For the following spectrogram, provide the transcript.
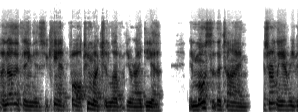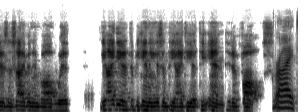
another thing is you can't fall too much in love with your idea. And most of the time, certainly every business I've been involved with, the idea at the beginning isn't the idea at the end, it evolves. Right.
